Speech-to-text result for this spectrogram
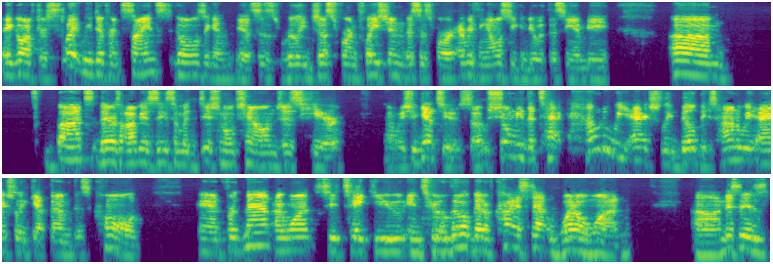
They go after slightly different science goals. Again, this is really just for inflation. This is for everything else you can do with the CMB. Um, but there's obviously some additional challenges here that we should get to. So show me the tech. How do we actually build these? How do we actually get them this cold? And for that, I want to take you into a little bit of Cryostat 101. Um, this is,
